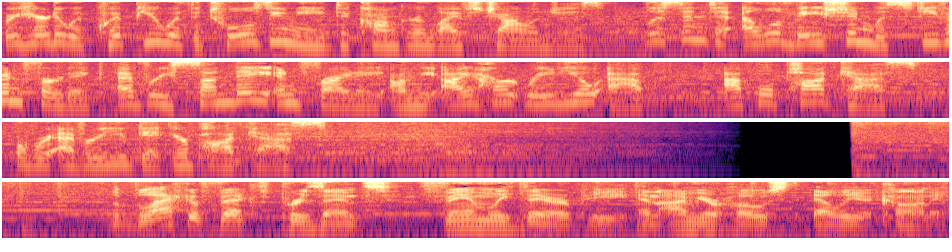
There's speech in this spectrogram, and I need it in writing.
We're here to equip you with the tools you need to conquer life's challenges. Listen to Elevation with Stephen Furtick every Sunday and Friday on the iHeartRadio app, Apple Podcasts, or wherever you get your podcasts. The Black Effect presents Family Therapy, and I'm your host, Elliot Connie.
